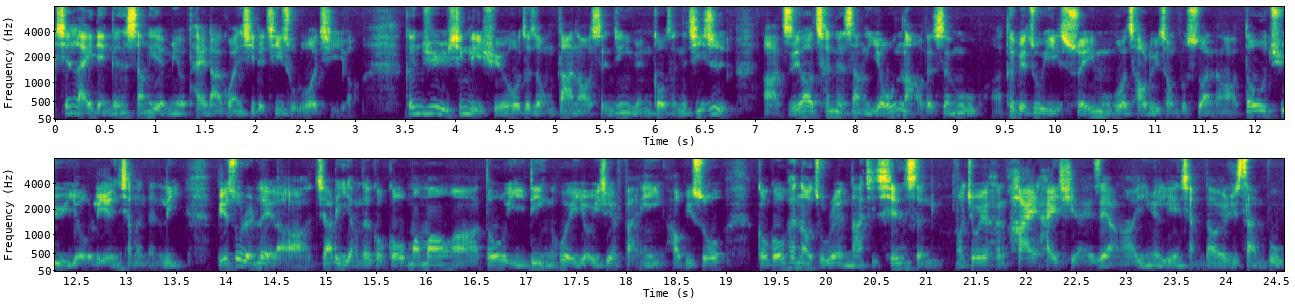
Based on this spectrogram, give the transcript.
先来一点跟商业没有太大关系的基础逻辑哦。根据心理学或这种大脑神经元构成的机制啊，只要称得上有脑的生物啊，特别注意水母或草履虫不算啊，都具有联想的能力。别说人类了啊，家里养的狗狗、猫猫啊，都一定会有一些反应。好比说，狗狗看到主人拿起牵绳啊，就会很嗨嗨起来这样啊，因为联想到要去散步。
